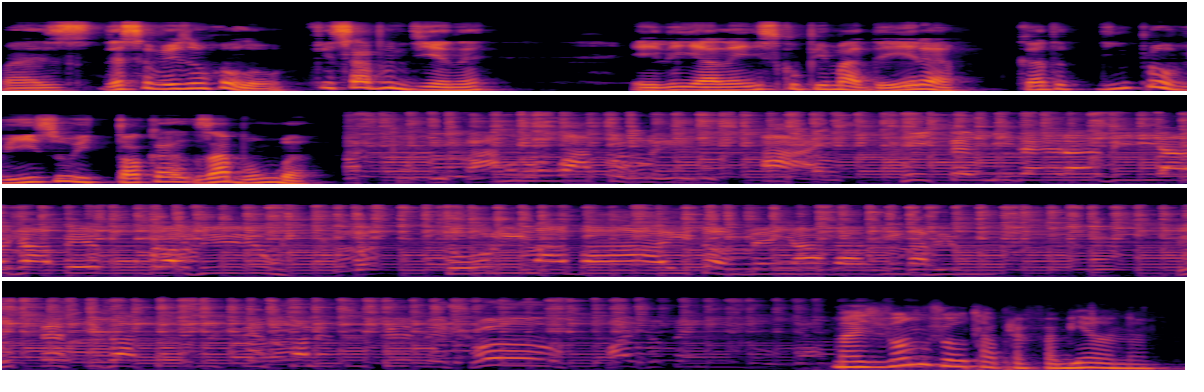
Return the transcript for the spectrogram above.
mas dessa vez não rolou. Quem sabe um dia, né? Ele, além de esculpir madeira, canta de improviso e toca zabumba. Mas vamos voltar para Fabiana?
